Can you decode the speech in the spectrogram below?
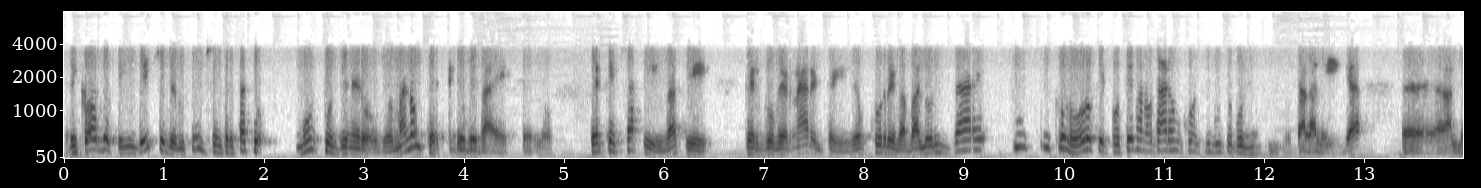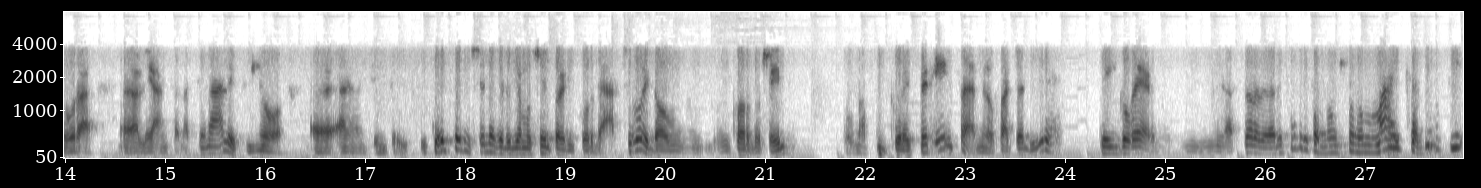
ricordo che invece Berlusconi è sempre stato molto generoso, ma non perché doveva esserlo, perché sapeva che per governare il paese occorreva valorizzare tutti coloro che potevano dare un contributo positivo, dalla Lega, eh, allora eh, Alleanza Nazionale, fino eh, ai centristi. Questo mi sembra che dobbiamo sempre ricordarcelo e do un, ricordo sempre, una piccola esperienza, me lo faccia dire, che i governi nella storia della Repubblica non sono mai caduti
